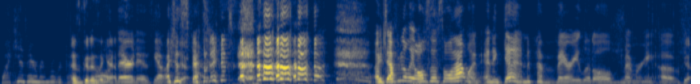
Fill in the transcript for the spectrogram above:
why can't I remember what that As good as it gets. There it is. Yep, I just Yeah. found it. I definitely also saw that one, and again have very little memory of Yeah.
